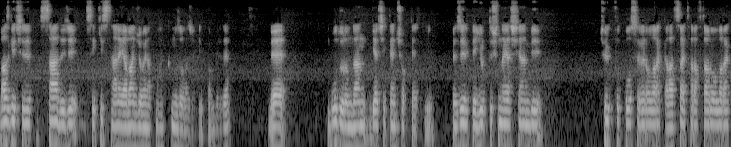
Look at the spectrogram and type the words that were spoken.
vazgeçilip sadece 8 tane yabancı oynatma hakkımız olacak ilk 11'de. Ve bu durumdan gerçekten çok dertliyim. Özellikle yurt dışında yaşayan bir Türk futbol severi olarak, Galatasaray taraftarı olarak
